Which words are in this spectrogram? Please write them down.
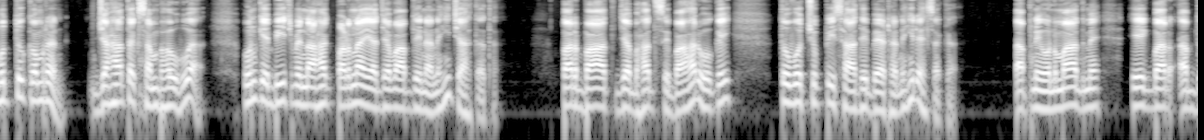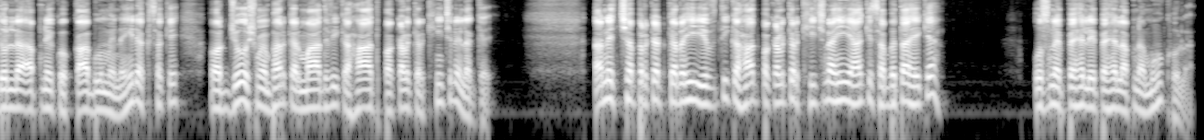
मुत्तु कुमरन जहाँ तक संभव हुआ, उनके बीच में नाहक पड़ना या जवाब देना नहीं चाहता था। पर बात जब हद से बाहर हो गई तो वो चुप्पी साधे बैठा नहीं रह सका। अपने उन्माद में एक बार अब्दुल्ला अपने को काबू में नहीं रख सके और जोश में भरकर माधवी का हाथ पकड़कर खींचने लग गए। अनिच्छा प्रकट कर रही युवती का हाथ पकड़कर खींचना ही यहाँ की सभ्यता है क्या? उसने पहले पहल अपना मुँह खोला।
